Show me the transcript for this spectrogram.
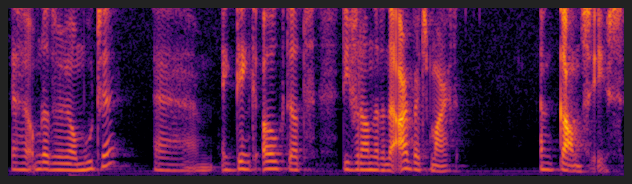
ja. uh, omdat we wel moeten. Uh, ik denk ook dat die veranderende arbeidsmarkt een kans is.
